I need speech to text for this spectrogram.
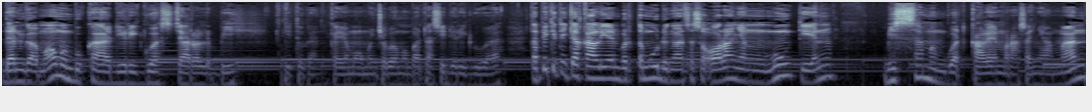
dan nggak mau membuka diri gue secara lebih gitu kan. Kayak mau mencoba membatasi diri gue tapi ketika kalian bertemu dengan seseorang yang mungkin bisa membuat kalian merasa nyaman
